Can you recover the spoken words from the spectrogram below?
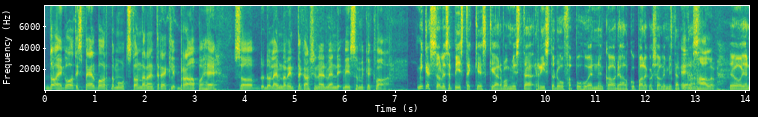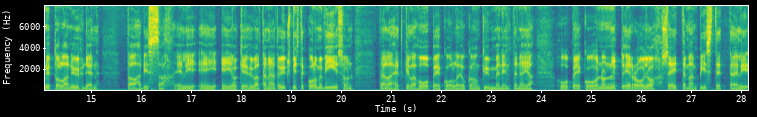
då är gå till spel bort och motståndaren är tillräckligt bra på det så då lämnar inte kanske nödvändigtvis så mycket kvar. Mikä se oli se pistekeskiarvo, mistä Risto Duffa puhui ennen kauden alkuun? Paljonko se oli, mitä pitäisi? En halv. Joo, ja nyt ollaan yhden tahdissa, eli ei, ei oikein hyvältä näytä. 1,35 on tällä hetkellä HPKlla, joka on kymmenentenä, ja HPK on nyt ero jo seitsemän pistettä, eli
